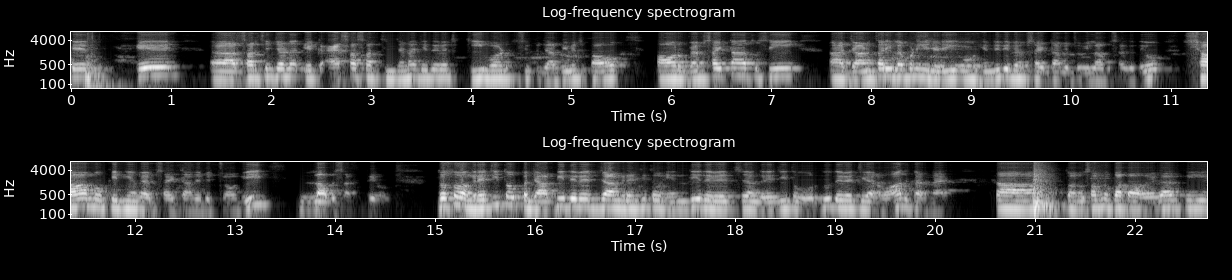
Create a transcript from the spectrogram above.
ਕੇ ਇਹ ਸਰਚ ਇੰਜਨ ਇੱਕ ਐਸਾ ਸਰਚ ਇੰਜਨ ਹੈ ਜਿਹਦੇ ਵਿੱਚ ਕੀਵਰਡ ਤੁਸੀਂ ਪੰਜਾਬੀ ਵਿੱਚ ਪਾਓ ਔਰ ਵੈਬਸਾਈਟਾਂ ਤੁਸੀਂ ਜਾਣਕਾਰੀ ਲੱਭਣੀ ਹੈ ਜਿਹੜੀ, ਉਹ ਹਿੰਦੀ ਦੀ ਵੈਬਸਾਈਟਾਂ ਵਿੱਚੋਂ ਵੀ ਲੱਭ ਸਕਦੇ ਹੋ, ਸ਼ਾਹ ਮੋਕੀ ਦੀਆਂ ਵੈਬਸਾਈਟਾਂ ਦੇ ਵਿੱਚੋਂ ਵੀ ਲੱਭ ਸਕਦੇ ਹੋ। ਦੋਸਤੋ, ਅੰਗਰੇਜ਼ੀ ਤੋਂ ਪੰਜਾਬੀ ਦੇ ਵਿੱਚ ਜਾਂ ਅੰਗਰੇਜ਼ੀ ਤੋਂ ਹਿੰਦੀ ਦੇ ਵਿੱਚ, ਅੰਗਰੇਜ਼ੀ ਤੋਂ ਉਰਦੂ ਦੇ ਵਿੱਚ ਅਨੁਵਾਦ ਕਰਨਾ ਹੈ, ਤਾਂ ਤੁਹਾਨੂੰ ਸਭ ਨੂੰ ਪਤਾ ਹੋਵੇਗਾ ਕਿ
